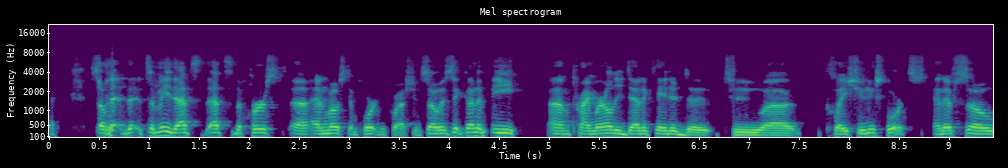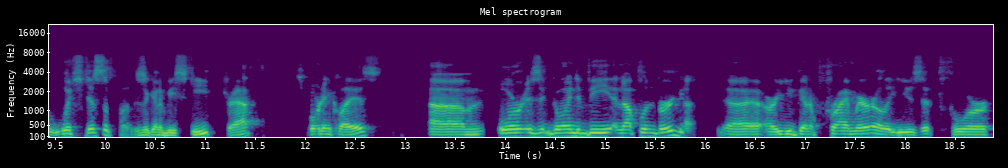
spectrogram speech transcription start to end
so to me, that's that's the first uh, and most important question. So is it going to be um, primarily dedicated to to uh, clay shooting sports? And if so, which discipline? Is it going to be skeet, trap, sporting clays? Um, or is it going to be an upland bird gun? Uh, are you going to primarily use it for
